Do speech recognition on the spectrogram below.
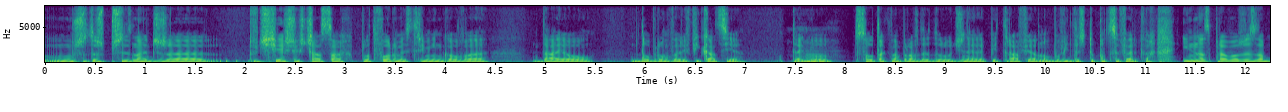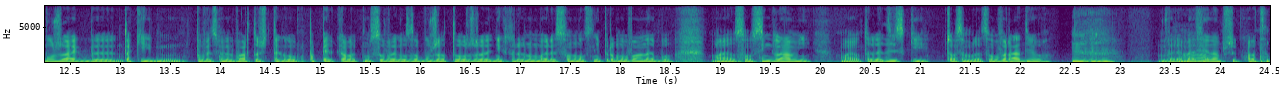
muszę też przyznać, że w dzisiejszych czasach platformy streamingowe dają dobrą weryfikację tego, Mhm. co tak naprawdę do ludzi najlepiej trafia, no bo widać to po cyferkach. Inna sprawa, że zaburza jakby taki, powiedzmy, wartość tego papierka lakmusowego zaburza to, że niektóre numery są mocniej promowane, bo mają, są singlami, mają teledyski, czasem lecą w radio, Mhm. W RMF-ie na przykład.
